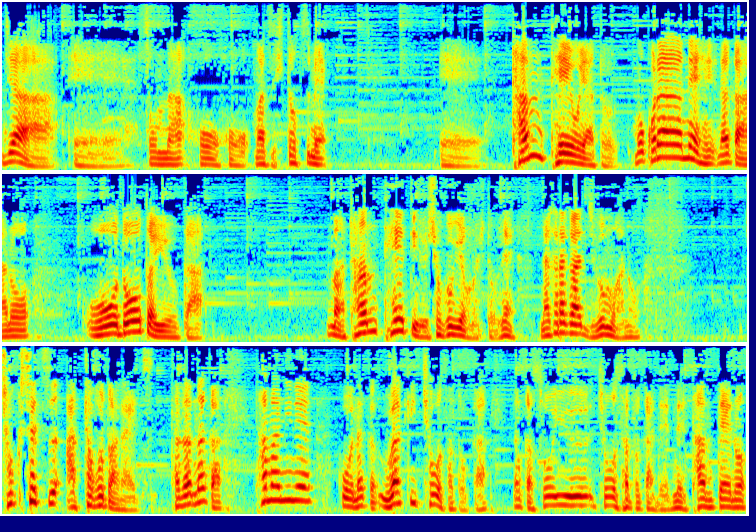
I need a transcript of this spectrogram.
じゃあ、えー、そんな方法、まず一つ目、えー、探偵を雇う。もうこれはね、なんかあの、王道というか、まあ探偵っていう職業の人ね、なかなか自分もあの、直接会ったことはないです。ただなんか、たまにね、こうなんか浮気調査とか、なんかそういう調査とかでね、探偵の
